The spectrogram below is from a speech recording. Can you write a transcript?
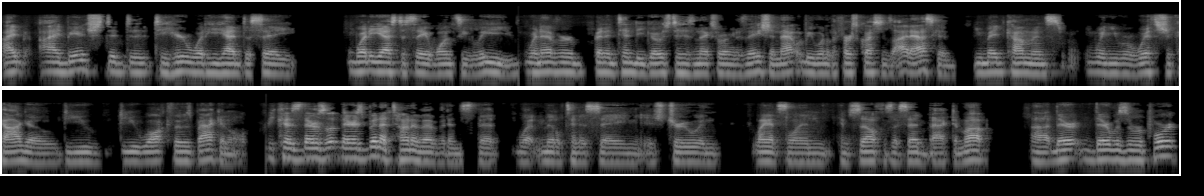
I'd I'd be interested to to hear what he had to say what he has to say once he leaves. Whenever Benintendi goes to his next organization, that would be one of the first questions I'd ask him. You made comments when you were with Chicago. Do you do you walk those back at all? Because there's there's been a ton of evidence that what Middleton is saying is true, and Lance Lynn himself, as I said, backed him up. Uh, there there was a report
